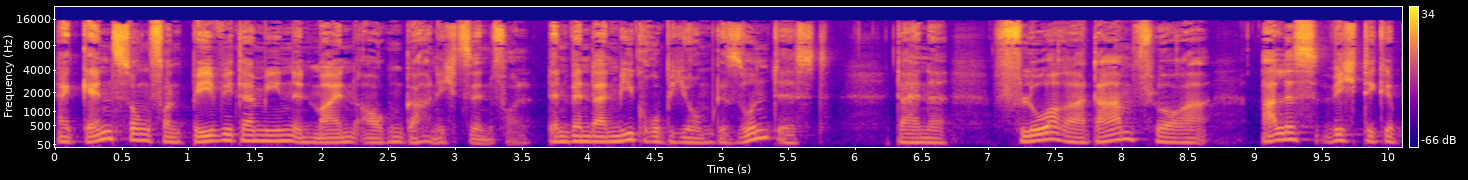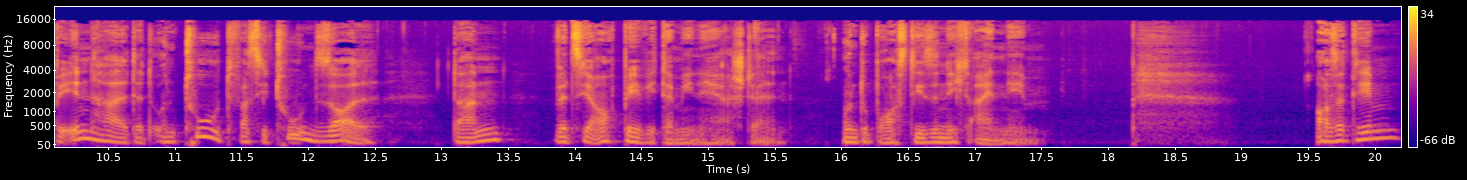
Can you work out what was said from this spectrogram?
Ergänzung von B-Vitaminen in meinen Augen gar nicht sinnvoll. Denn wenn dein Mikrobiom gesund ist, deine Flora, Darmflora alles Wichtige beinhaltet und tut, was sie tun soll, dann wird sie auch B-Vitamine herstellen und du brauchst diese nicht einnehmen. Außerdem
